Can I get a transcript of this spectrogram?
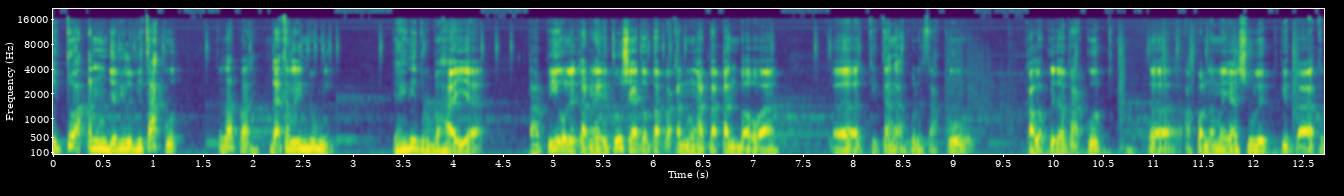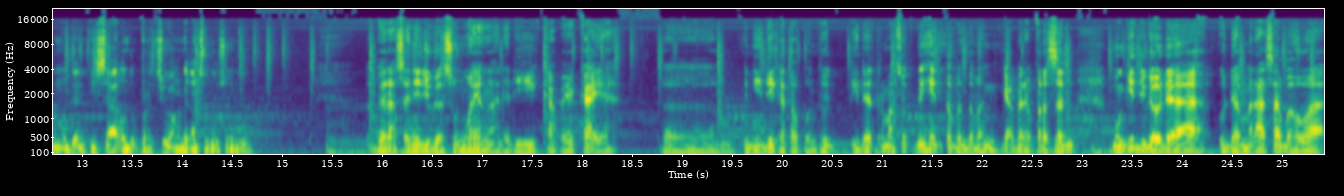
itu akan menjadi lebih takut. Kenapa? Nggak terlindungi. Ya ini berbahaya. Tapi oleh karena itu saya tetap akan mengatakan bahwa uh, kita nggak boleh takut. Kalau kita takut, uh, apa namanya sulit kita kemudian bisa untuk berjuang dengan sungguh-sungguh. Tapi rasanya juga semua yang ada di KPK ya penyidik ataupun tuh, tidak termasuk nih teman-teman kamera person mungkin juga udah udah merasa bahwa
